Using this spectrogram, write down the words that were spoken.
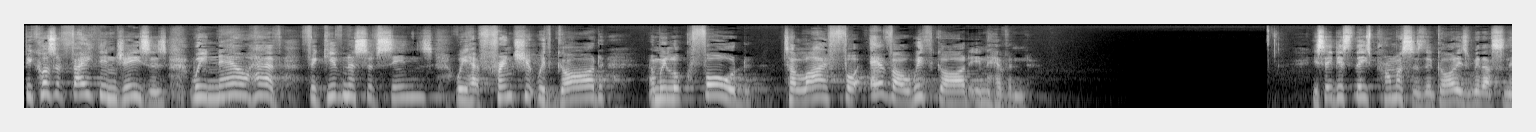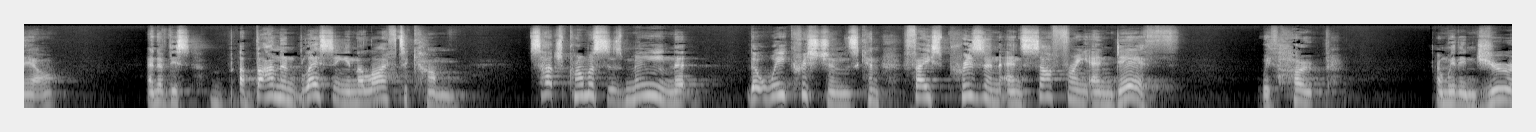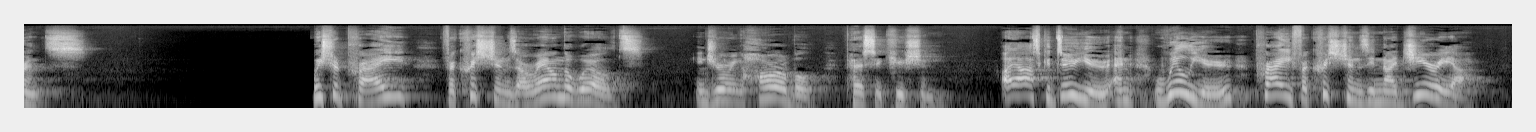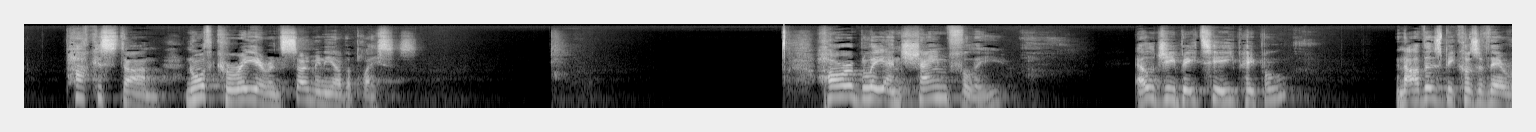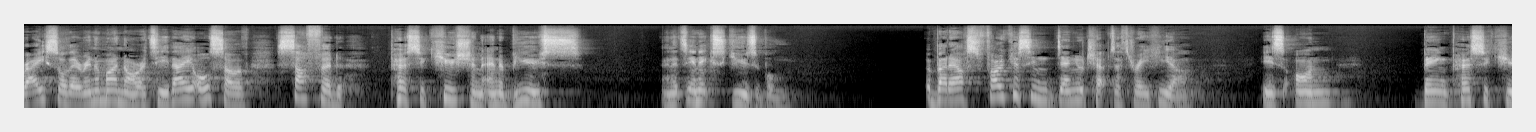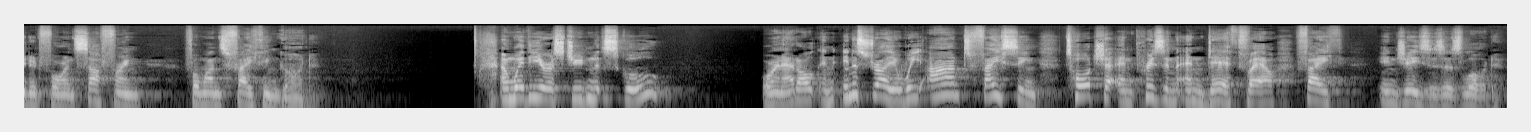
Because of faith in Jesus, we now have forgiveness of sins, we have friendship with God, and we look forward to life forever with God in heaven. You see, this, these promises that God is with us now and of this abundant blessing in the life to come, such promises mean that, that we Christians can face prison and suffering and death with hope and with endurance. We should pray for Christians around the world enduring horrible persecution. I ask, do you and will you pray for Christians in Nigeria, Pakistan, North Korea, and so many other places? Horribly and shamefully, LGBT people and others, because of their race or their inner minority, they also have suffered persecution and abuse and it's inexcusable. But our focus in Daniel chapter 3 here is on being persecuted for and suffering for one's faith in God. And whether you're a student at school or an adult, in, in Australia, we aren't facing torture and prison and death for our faith in Jesus as Lord.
